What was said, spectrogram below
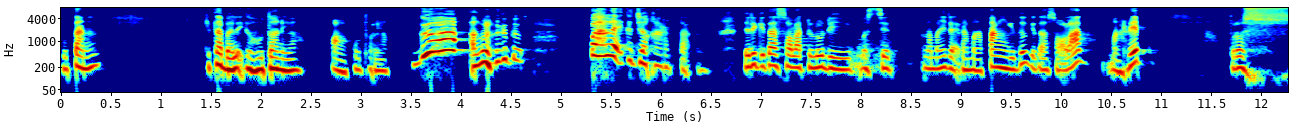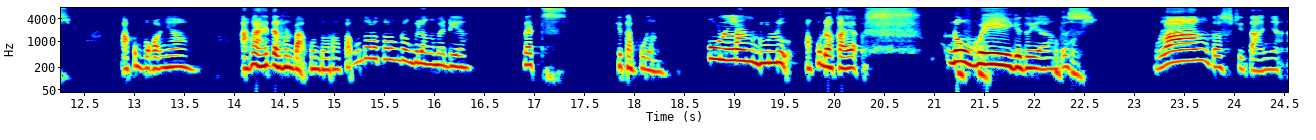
hutan. Kita balik ke hutan ya aku teriak gak! Aku bilang gitu balik ke Jakarta. Jadi kita sholat dulu di masjid namanya daerah Matang gitu, kita sholat maghrib, terus aku pokoknya aku akhirnya telepon Pak Kuntoro, Pak Kuntoro tolong dong bilang sama dia, let's kita pulang, pulang dulu. Aku udah kayak no way gitu ya, terus pulang terus ditanya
